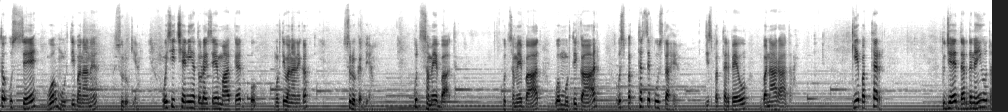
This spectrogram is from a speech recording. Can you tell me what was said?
तो उससे वो मूर्ति बनाना शुरू किया। वो इसी छेनी हथौड़ा से मार कर वो मूर्ति बनाने का शुरू कर दिया। कुछ समय बाद कुछ समय बाद वो मूर्तिकार उस पत्थर से पूछता है, जिस पत्थर पे वो बना रहा था। कि ये पत्थर? तुझे दर्द नहीं होता?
